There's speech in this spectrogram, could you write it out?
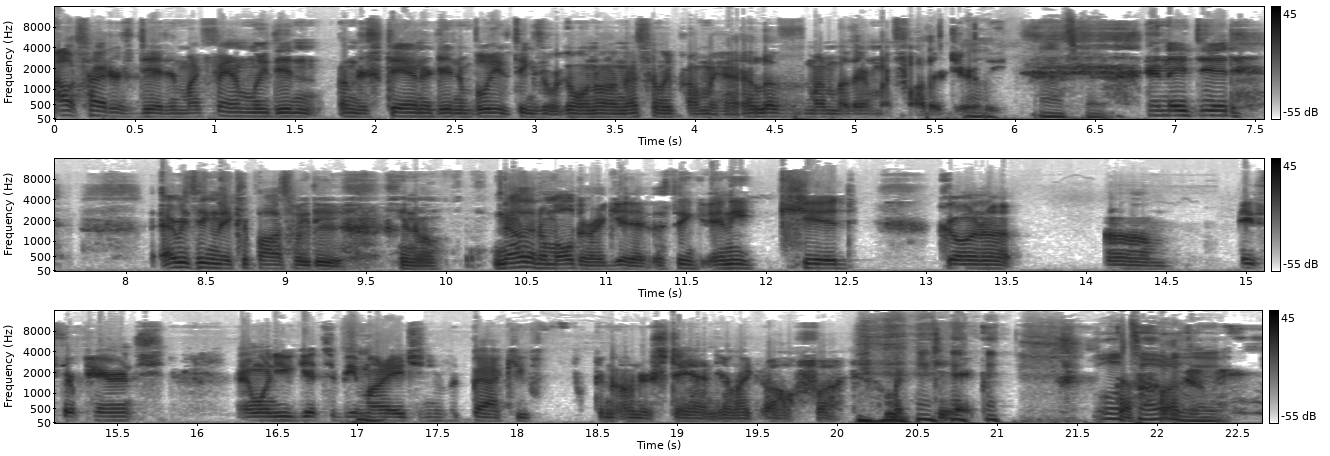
outsiders did, and my family didn't understand or didn't believe things that were going on. That's the only problem I had. I love my mother and my father dearly, Oh, that's great. and they did everything they could possibly do. You know, now that I'm older, I get it. I think any kid growing up um, hates their parents, and when you get to be my age and you look back, you fucking understand. You're like, oh fuck, I'm a dick. Well, The totally. Well,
